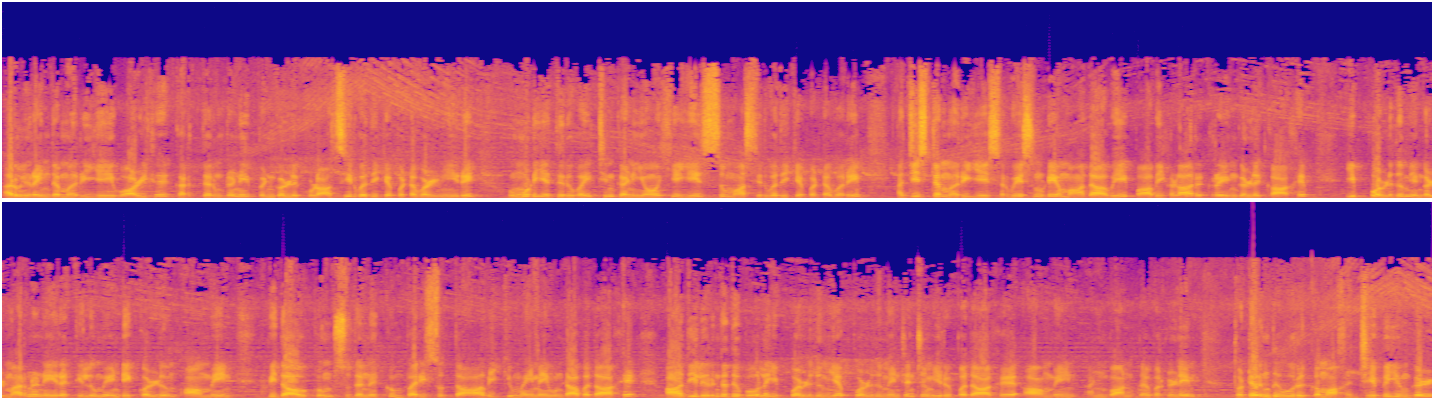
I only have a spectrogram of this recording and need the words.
அருள் நிறைந்த மரியே வாழ்க கர்த்தர் உடனே பெண்களுக்குள் ஆசீர்வதிக்கப்பட்டவள் நீரே. உம்முடைய திரு வயிற்றின் கனியாகிய இயேசும் ஆசீர்வதிக்கப்பட்டவரே. அஜிஷ்ட மரியே சர்வேசனுடைய மாதாவே பாவிகளா இருக்கிற எங்களுக்காக இப்பொழுதும் எங்கள் மரண நேரத்திலும் வேண்டிக் கொள்ளும். ஆமேன். பிதாவுக்கும் சுதனுக்கும் பரிசுத்த ஆவிக்கும் மைமை உண்டாவதாக. ஆதியில் இருந்தது போல இப்பொழுதும் எப்பொழுதும் என்றென்றும் இருப்பதாக. ஆமேன். அன்பார்ந்தவர்களே தொடர்ந்து உருக்கமாக ஜெபியுங்கள்.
